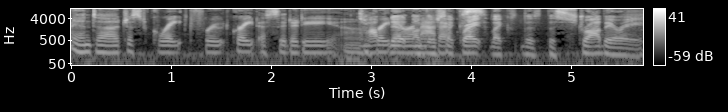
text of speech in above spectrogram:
And uh, just great fruit, great acidity, um, Top great note of aromatics. this, like right, like the the strawberry.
